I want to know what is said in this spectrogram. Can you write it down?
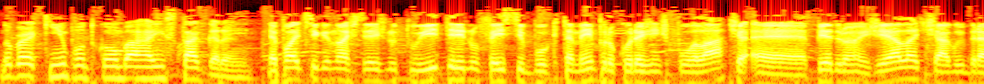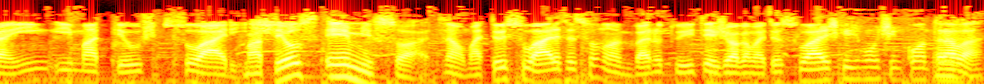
no barquinho.com barra Instagram. Você pode seguir nós três no Twitter e no Facebook também, procura a gente por lá. É, Pedro Angela, Thiago Ibrahim e Matheus Soares. Matheus M. Soares. Não, Matheus Soares é seu nome. Vai no Twitter, joga Matheus Soares que eles vão te encontrar lá.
